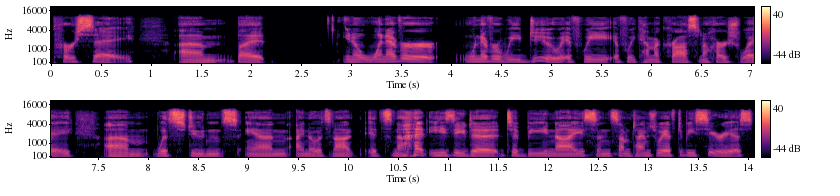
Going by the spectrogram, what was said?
per se. Um, but you know, whenever whenever we do, if we if we come across in a harsh way um, with students, and I know it's not it's not easy to to be nice, and sometimes we have to be serious,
